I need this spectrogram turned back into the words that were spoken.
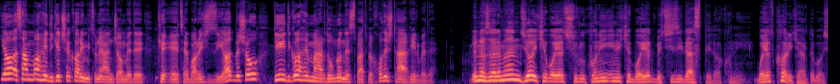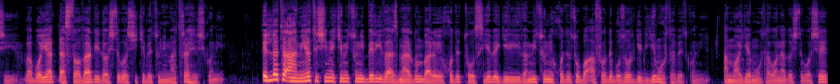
یا اصلا ماه دیگه چه کاری می‌تونه انجام بده که اعتبارش زیاد بشه و دیدگاه مردم رو نسبت به خودش تغییر بده؟ به نظر من جایی که باید شروع کنی اینه که باید به چیزی دست پیدا کنی. باید کاری کرده باشی و باید دستاوردی داشته باشی که بتونی مطرحش کنی. علت اهمیتش اینه که می‌تونی بری و از مردم برای خودت توصیه بگیری و می‌تونی خودت رو با افراد بزرگ دیگه مرتبط کنی. اما اگر محتوا نداشته باشه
